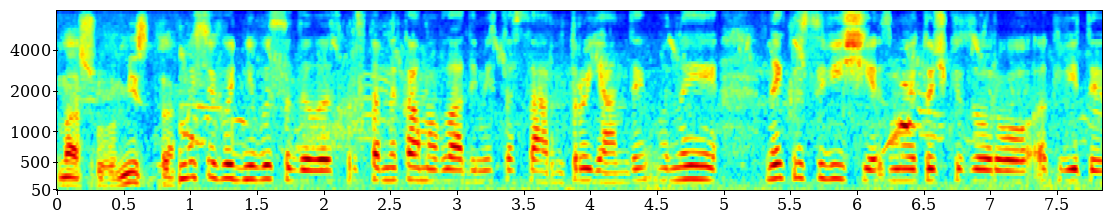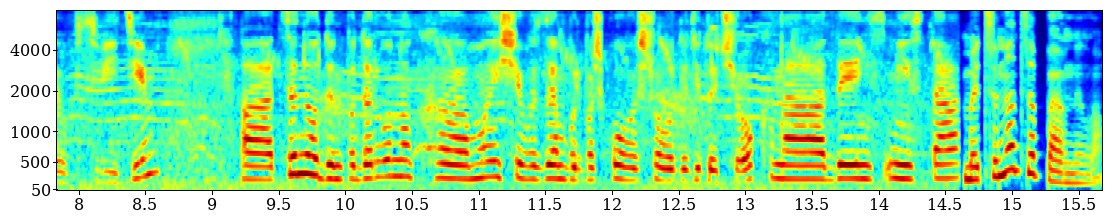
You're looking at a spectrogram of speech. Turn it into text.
нашого міста. Ми сьогодні висадили з представниками влади міста Сарн троянди. Вони найкрасивіші з моєї точки зору квіти в світі. Це не один подарунок. Ми ще веземо бульбашкове шоу до діточок на день міста. Меценат запевнила,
